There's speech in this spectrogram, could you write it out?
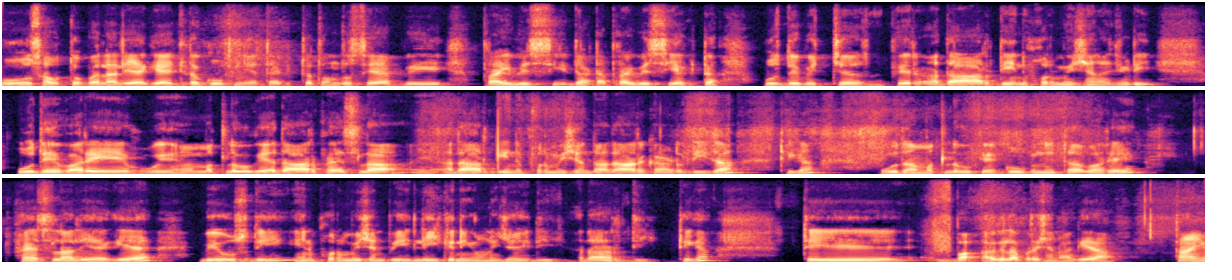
ਉਹ ਸਭ ਤੋਂ ਪਹਿਲਾਂ ਲਿਆ ਗਿਆ। ਜਿਹੜਾ ਗੋਪਨੀਯਤਾ ਐਕਟ ਤੁਹਾਨੂੰ ਦੱਸਿਆ ਵੀ ਪ੍ਰਾਈਵੇਸੀ ਡਾਟਾ ਪ੍ਰਾਈਵੇਸੀ ਐਕਟ, ਉਸ ਦੇ ਵਿੱਚ ਫਿਰ ਆਧਾਰ ਦੀ ਇਨਫੋਰਮੇਸ਼ਨ ਹੈ ਜਿਹੜੀ। ਉਹਦੇ ਬਾਰੇ ਹੋਏ- ਮਤਲਬ ਕਿ ਆਧਾਰ ਫੈਸਲਾ, ਆਧਾਰ ਦੀ ਇਨਫੋਰਮੇਸ਼ਨ ਦਾ, ਆਧਾਰ ਕਾਰਡ ਦੀ ਦਾ, ਠੀਕ ਆ? ਉਹਦਾ ਮਤਲਬ ਕਿ ਗੋਪਨੀਯਤਾ ਬਾਰੇ ਫੈਸਲਾ ਲਿਆ ਗਿਆ ਵੀ ਉਸ ਦੀ ਇਨਫੋਰਮੇਸ਼ਨ ਵੀ ਲੀਕ ਨਹੀਂ ਹੋਣੀ ਚਾਹੀਦੀ, ਆਧਾਰ ਦੀ, ਠੀਕ ਆ? ਅਤੇ ਬ, ਅਗਲਾ ਪ੍ਰਸ਼ਨ ਆ ਗਿਆ। ਤਾਂ ਹੀ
